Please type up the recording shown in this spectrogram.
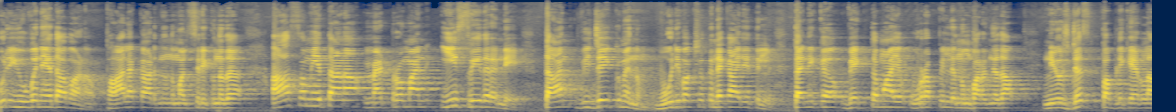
ഒരു യുവ നേതാവാണ് പാലക്കാട് നിന്ന് മത്സരിക്കുന്നത്. ആ സമയത്താണ് മെട്രോമാൻ ഇ ശ്രീധരന്റെ താൻ വിജയിക്കുമെന്നും ഭൂരിപക്ഷത്തിന്റെ കാര്യത്തിൽ തനിക്ക് വ്യക്തമായ ഉറപ്പില്ലെന്നും പറഞ്ഞത്. News desk public Kerala.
